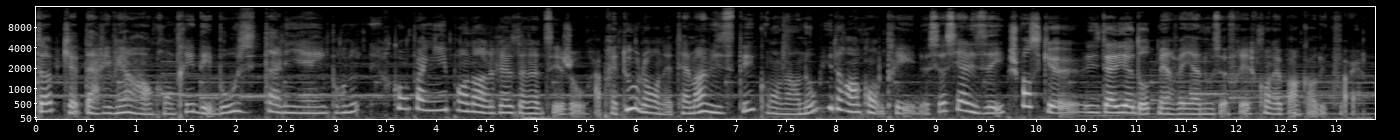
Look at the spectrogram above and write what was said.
top que d'arriver à rencontrer des beaux Italiens pour nous tenir compagnie pendant le reste de notre séjour. Après tout, là, on a tellement visité qu'on en oublie de rencontrer, de socialiser. Je pense que l'Italie a d'autres merveilles à nous offrir qu'on n'a pas encore découvert.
